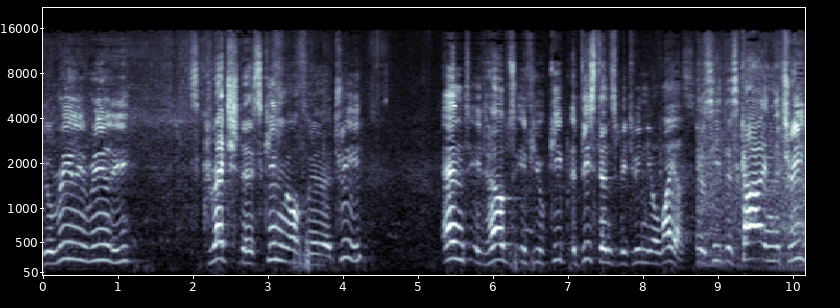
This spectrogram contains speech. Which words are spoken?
you really, really scratch the skin of the tree and it helps if you keep a distance between your wires. You see the scar in the tree?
